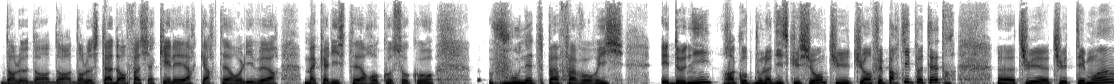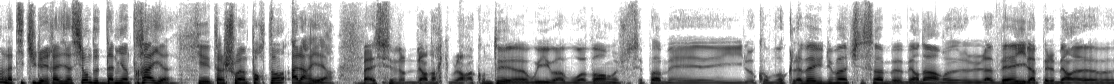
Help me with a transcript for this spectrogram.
dans le dans, dans, dans le stade. En face, il y a Keller, Carter, Oliver, McAllister, Rocco Socco. Vous n'êtes pas favori. Et Denis, raconte-nous la discussion. Tu, tu en fais partie peut-être. Euh, tu, es, tu es témoin. La titularisation de Damien Traille, qui est un choix important à l'arrière. Ben, c'est Bernard qui me l'a raconté, hein, oui, ou avant, je sais pas, mais il le convoque la veille du match, c'est ça, Bernard. euh, La veille, il appelle Ber- euh,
